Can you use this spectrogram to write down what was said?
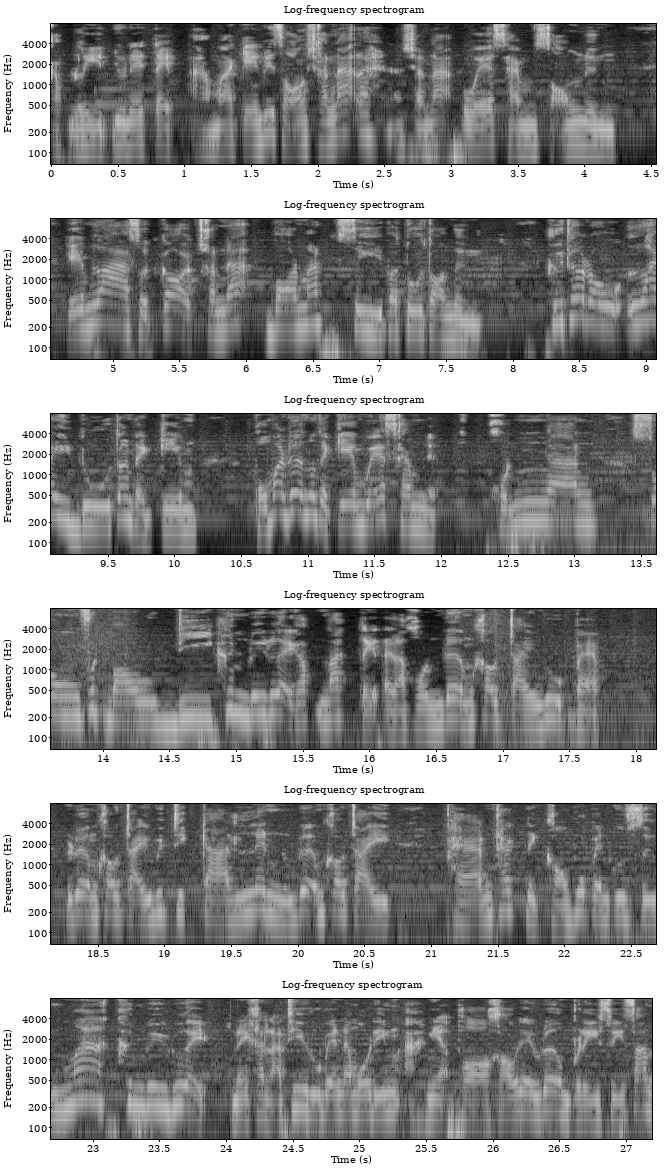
กับลีดยูไนเต็ดอะมาเกมที่ 2 ชนะนะชนะเวสต์แฮม2-1 เกมล่าสุดก็ชนะบอลมัด4ประตูต่อหนึ่งคือถ้าเราไล่ดูตั้งแต่เกม ผมว่าเริ่มตั้งแต่เกมเวสต์แฮมเนี่ย ผลงานทรงฟุตบอลดีขึ้นเรื่อยๆครับ นักเตะแต่ละคนเริ่มเข้าใจรูปแบบ เริ่มเข้าใจวิธีการเล่น เริ่มเข้าใจ แผนแทคนิคของผู้เป็นกุนซือมากขึ้นเรื่อยๆ ในขณะที่รูเบนอาโมริมอะเนี่ยพอเขาได้เริ่มปรีซีซั่น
